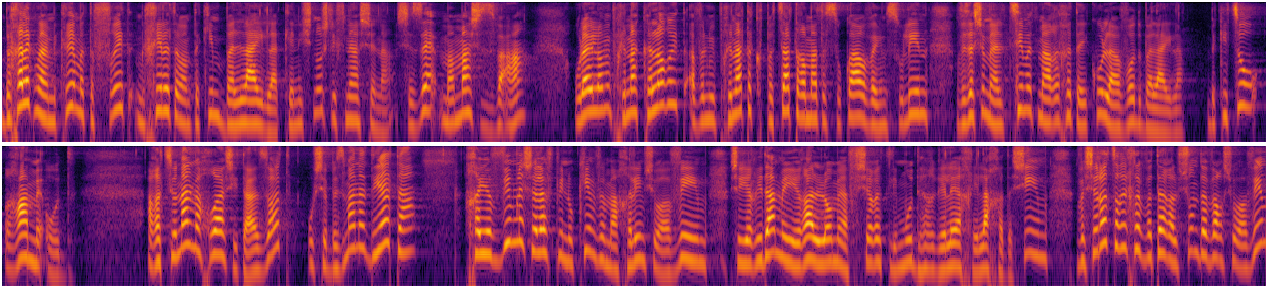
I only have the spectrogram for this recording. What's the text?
בחלק מהמקרים התפריט מכיל את הממתקים בלילה, כנשנוש לפני השינה, שזה ממש זוועה, אולי לא מבחינה קלורית, אבל מבחינת הקפצת רמת הסוכר והאינסולין, וזה שמאלצים את מערכת העיכול לעבוד בלילה. בקיצור, רע מאוד. הרציונל מאחורי השיטה הזאת, הוא שבזמן הדיאטה, חייבים לשלב פינוקים ומאכלים שאוהבים, שירידה מהירה לא מאפשרת לימוד הרגלי אכילה חדשים, ושלא צריך לוותר על שום דבר שאוהבים,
